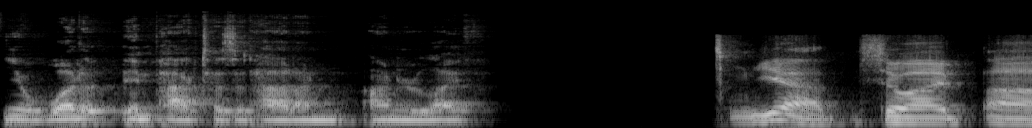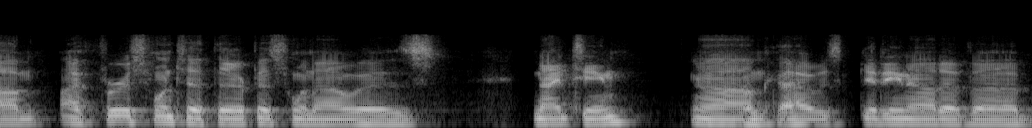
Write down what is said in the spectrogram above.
you know what impact has it had on on your life? Yeah, so I um, I first went to a therapist when I was 19. Um, okay. I was getting out of a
